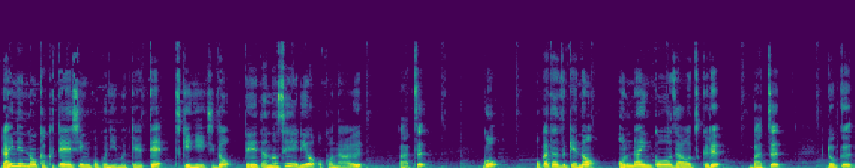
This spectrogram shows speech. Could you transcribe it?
来年の確定申告に向けて月に一度データの整理を行う×。5お片付けのオンライン講座を作る×。6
